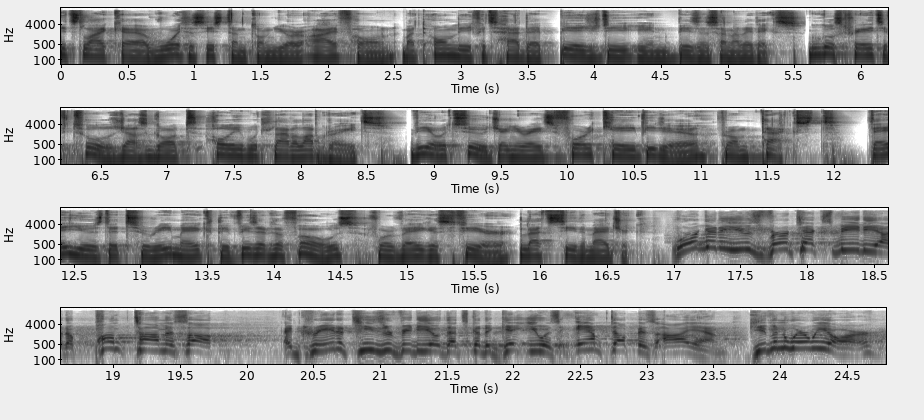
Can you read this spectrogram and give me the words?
It's like a voice assistant on your iPhone, but only if it's had a PhD in business analytics. Google's creative tools just got Hollywood level upgrades. Veo 2 generates 4K video from text. They used it to remake the Wizard of Oz for Vegas Sphere. Let's see the magic. We're going to use Vertex Media to pump Thomas up and create a teaser video that's gonna get you as amped up as I am. Given where we are,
